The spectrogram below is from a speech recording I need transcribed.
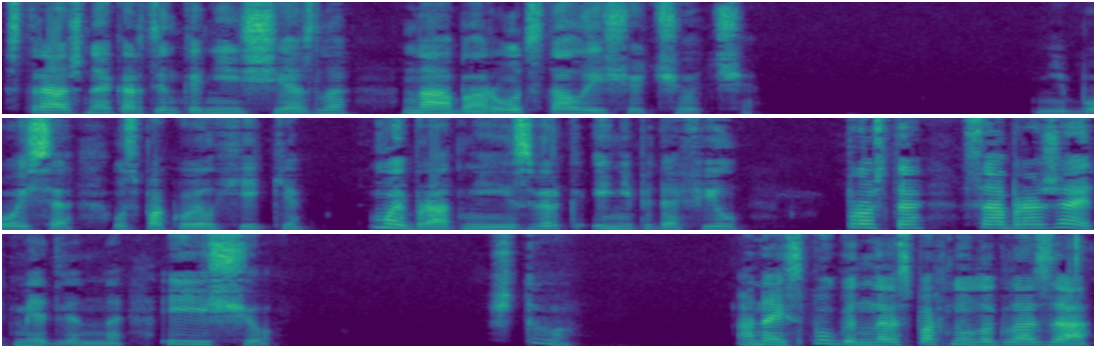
страшная картинка не исчезла, наоборот, стала еще четче. «Не бойся», — успокоил Хикки. «Мой брат не изверг и не педофил, просто соображает медленно. И еще». «Что?» Она испуганно распахнула глаза.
